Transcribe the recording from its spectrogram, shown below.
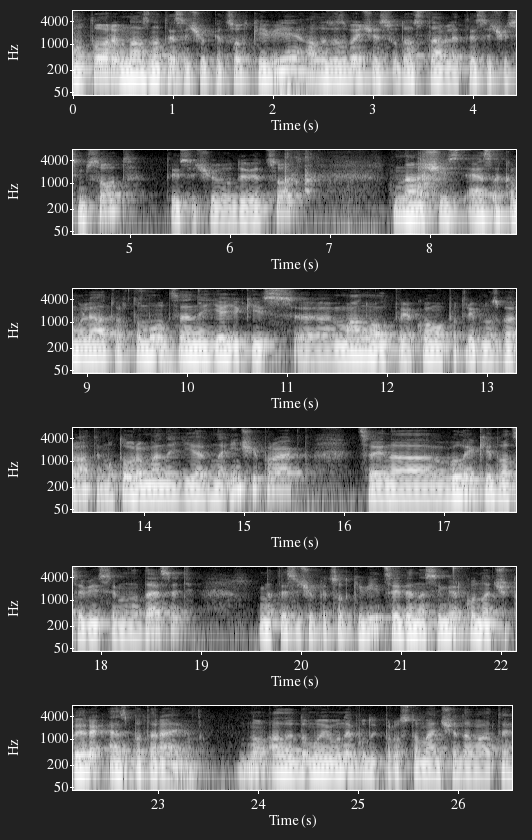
Мотори в нас на 1500 кВ, але зазвичай сюди ставлять 1700, 1900 на 6S акумулятор, тому це не є якийсь е, мануал, по якому потрібно збирати. Мотори в мене є на інший проект. Це на великий 28 на 10 на 1500 кВ. Це йде на сімірку на 4S батарею. Ну, але думаю, вони будуть просто менше давати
